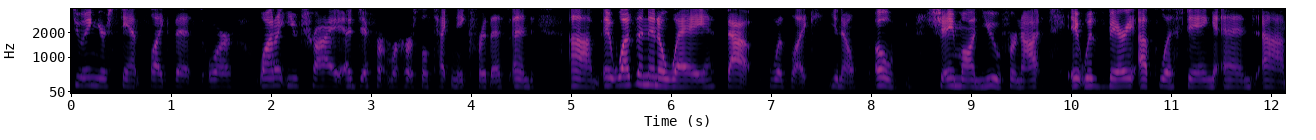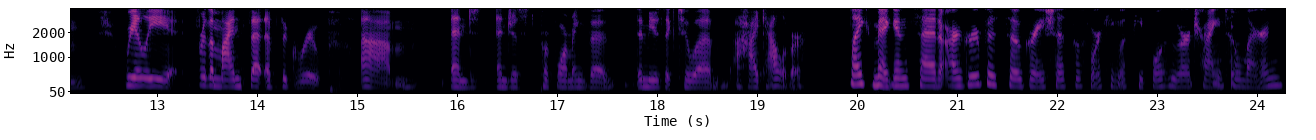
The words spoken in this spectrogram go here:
doing your stance like this? Or why don't you try a different rehearsal technique for this? And um, it wasn't in a way that was like you know oh shame on you for not it was very uplifting and um, really for the mindset of the group um, and and just performing the the music to a, a high caliber. Like megan said our group is so gracious with working with people who are trying to learn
